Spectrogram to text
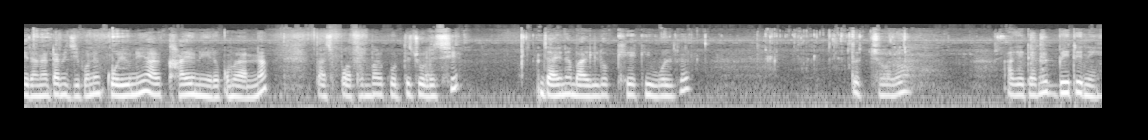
এই রান্নাটা আমি জীবনে করিও নি আর খাইও নি এরকম রান্না। তো আজ প্রথমবার করতে চলেছি। জানি না বাড়ির লোক খেয়ে কী বলবে। তো চলো, আগে এটা আমি বেটে নিই।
